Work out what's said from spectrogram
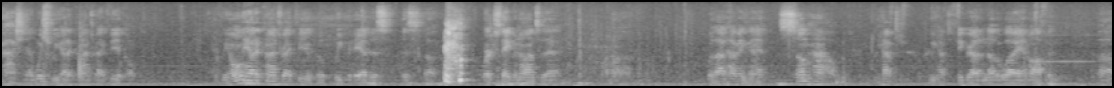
gosh, I wish we had a contract vehicle. If we only had a contract vehicle, we could add this, this, uh, work statement onto that. Uh, Without having that, somehow, we have to, we have to figure out another way, and often, uh,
